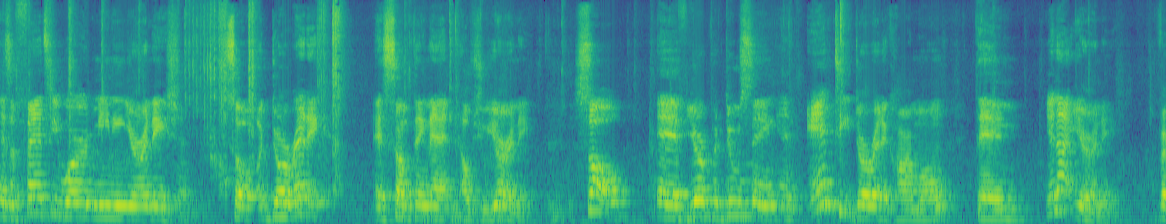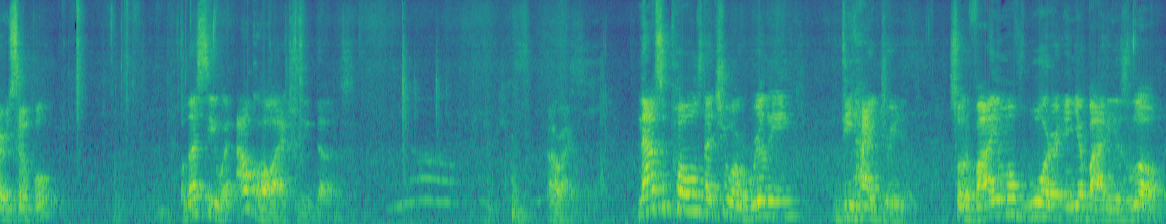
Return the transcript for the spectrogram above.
is a fancy word meaning urination. So a diuretic is something that helps you urinate. So if you're producing an antidiuretic hormone, then you're not urinating. Very simple. Well, let's see what alcohol actually does. All right. Now suppose that you are really dehydrated. So the volume of water in your body is low,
